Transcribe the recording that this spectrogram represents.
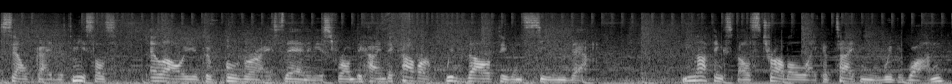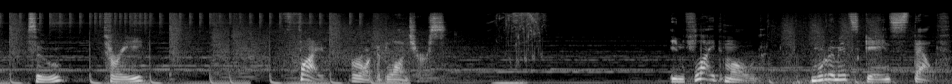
Self-guided missiles allow you to pulverize the enemies from behind the cover without even seeing them. Nothing spells trouble like a Titan with one, two, three, five rocket launchers. In flight mode, Muromets gains stealth,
